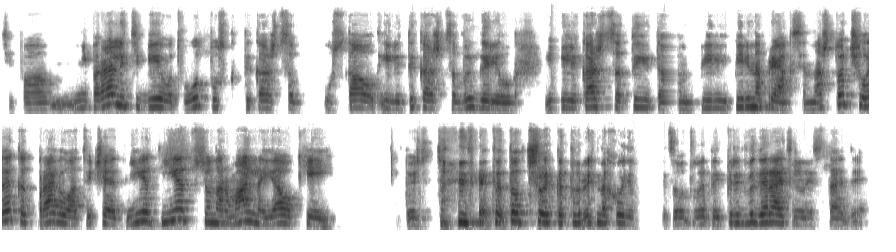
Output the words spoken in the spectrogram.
типа, не пора ли тебе вот в отпуск, ты, кажется, устал, или ты, кажется, выгорел, или, кажется, ты там пере, перенапрягся. На что человек, как правило, отвечает, нет, нет, все нормально, я окей. То есть это тот человек, который находится вот в этой предвыгорательной стадии.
